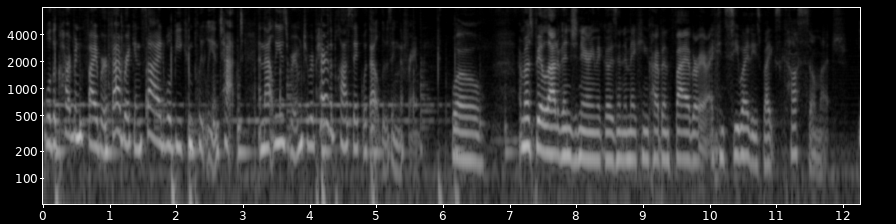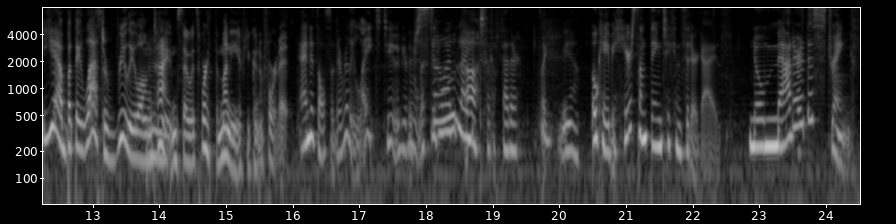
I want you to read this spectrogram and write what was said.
well, the carbon fiber fabric inside will be completely intact, and that leaves room to repair the plastic without losing the frame. Whoa. There must be a lot of engineering that goes into making carbon fiber. I can see why these bikes cost so much. Yeah, but they last a really long mm. time, so it's worth the money if you can afford it. And it's also, they're really light too. Have you ever lifted so one? light. Oh, it's like a feather. It's like, yeah. Okay, but here's something to consider, guys. No matter the strength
